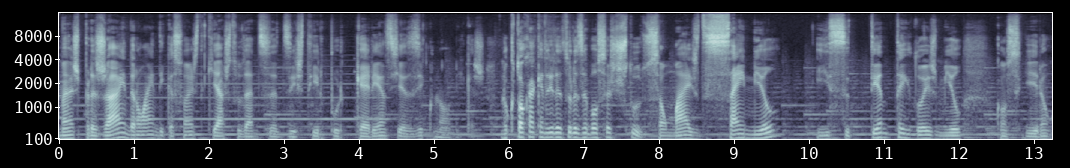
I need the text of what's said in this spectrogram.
mas para já ainda não há indicações de que há estudantes a desistir por carências económicas. No que toca a candidaturas a bolsas de estudo, são mais de 100 mil e 82 mil conseguiram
